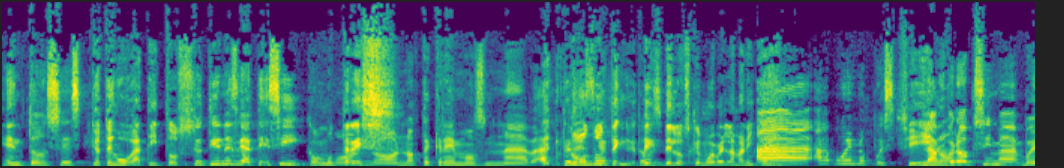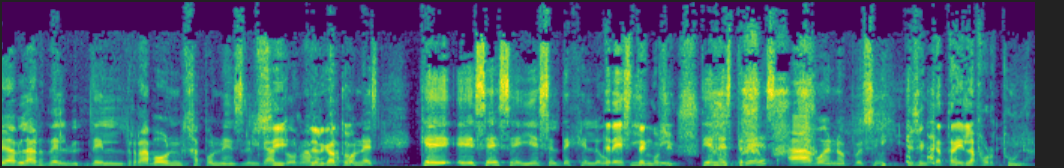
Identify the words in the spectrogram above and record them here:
Entonces, Yo tengo gatitos. Tú tienes gatitos, sí, como, Como tres. no, no te creemos nada. No, ¿Tres no, te- de, los que mueven la manita. Ah, ah, bueno, pues Sí, la ¿no? próxima voy a hablar del, del rabón japonés, del gato Sí, rabón del gato. japonés, que es ese y es el de Hello Tres Kitty. tengo, sí. ¿Tienes tres? Ah, bueno, pues sí. Dicen que atrae la fortuna.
